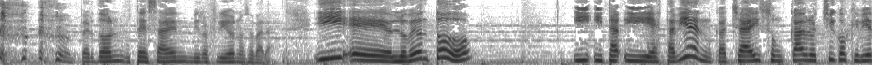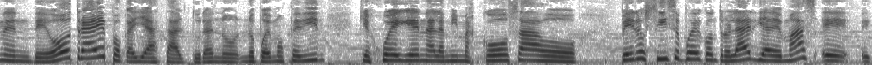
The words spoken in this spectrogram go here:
Perdón, ustedes saben, mi resfrío no se para. Y eh, lo veo en todo. Y, y, y está bien, ¿cachai? Son cabros chicos que vienen de otra época ya a esta altura. No, no podemos pedir que jueguen a las mismas cosas o... Pero sí se puede controlar y además, eh, eh,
